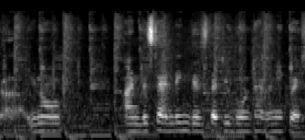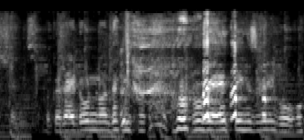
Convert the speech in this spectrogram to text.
uh, you know, understanding this that you don't have any questions because I don't know that where things will go.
